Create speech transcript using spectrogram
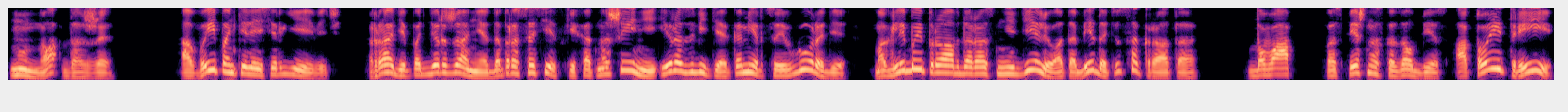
Ну надо же!» «А вы, Пантелей Сергеевич, ради поддержания добрососедских отношений и развития коммерции в городе могли бы и правда раз в неделю отобедать у Сократа. «Два», — поспешно сказал бес, — «а то и три».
